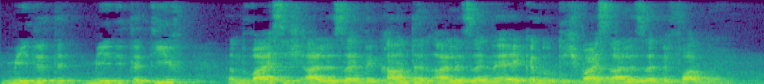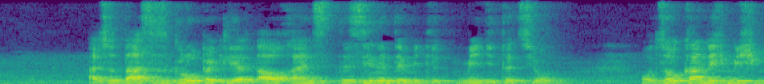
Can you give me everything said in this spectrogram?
medit meditativ, dann weiß ich alle seine Kanten, alle seine Ecken und ich weiß alle seine Farben. Also das ist grob erklärt auch eins der Sinne der Meditation. Und so kann ich mich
